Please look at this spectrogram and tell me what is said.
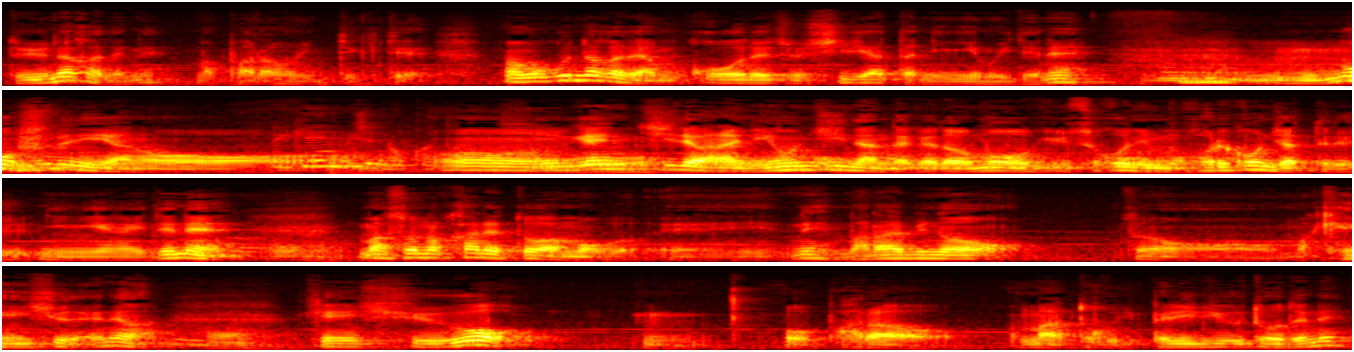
という中でね、まあ、パラオに行ってきて、まあ、僕の中では向こうで知り合った人間もいてね、うんもうすでにあの現地の方。うん、現地ではない日本人なんだけどもうそこにもう惚れ込んじゃってる人間がいてね、まあ、その彼とはもう、えーね、学びのその、まあ、研修だよね、研修を、うん、もうパラオ、まあ、特にペリリュー島でね、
